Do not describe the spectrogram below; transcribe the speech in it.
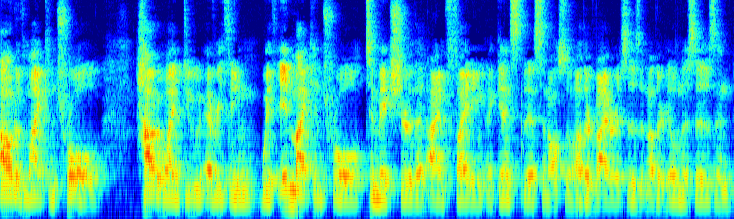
out of my control how do I do everything within my control to make sure that I'm fighting against this and also other viruses and other illnesses and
